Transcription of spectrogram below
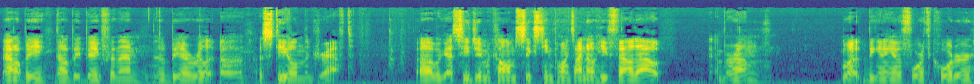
that'll be that'll be big for them. It'll be a real uh, a steal in the draft. Uh, we got C.J. McCollum, 16 points. I know he fouled out around what beginning of the fourth quarter,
